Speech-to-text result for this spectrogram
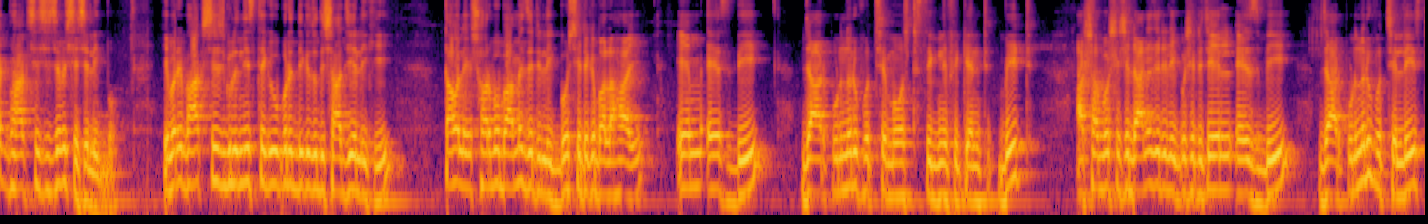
এক ভাগ শেষ হিসেবে শেষে লিখব। এবারে ভাগ শেষগুলি নিচ থেকে উপরের দিকে যদি সাজিয়ে লিখি তাহলে সর্ববামে যেটি লিখব, সেটাকে বলা হয় এম এস বি যার পূর্ণরূপ হচ্ছে মোস্ট সিগনিফিক্যান্ট বিট আর সর্বশেষে ডানে যেটি লিখব, সেটি হচ্ছে এল এস বি যার পূর্ণরূপ হচ্ছে লিস্ট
